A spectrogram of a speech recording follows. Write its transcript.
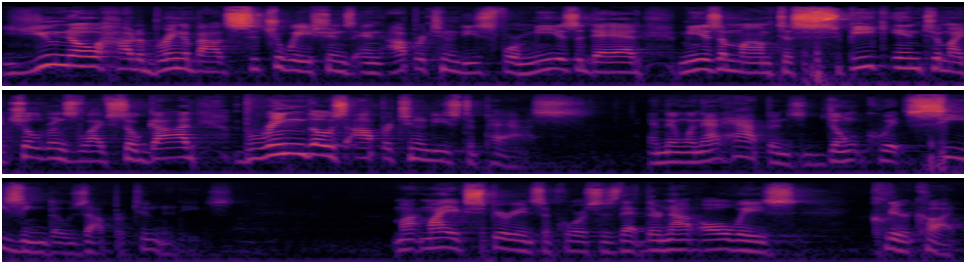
you know how to bring about situations and opportunities for me as a dad, me as a mom, to speak into my children's life. So, God, bring those opportunities to pass. And then, when that happens, don't quit seizing those opportunities. My, my experience, of course, is that they're not always clear cut.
